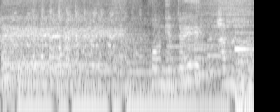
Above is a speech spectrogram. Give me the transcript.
被，或面对寒冷。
